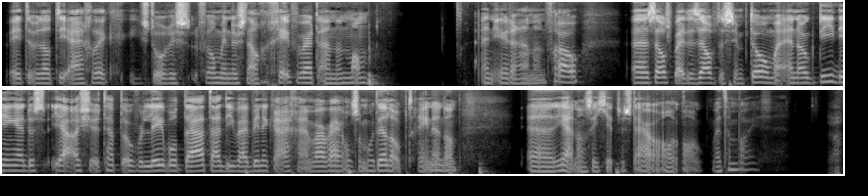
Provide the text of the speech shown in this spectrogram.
Weten we dat die eigenlijk historisch veel minder snel gegeven werd aan een man en eerder aan een vrouw. Uh, zelfs bij dezelfde symptomen. En ook die dingen. Dus ja, als je het hebt over labeled data die wij binnenkrijgen en waar wij onze modellen op trainen, dan, uh, ja, dan zit je dus daar al, al met een bias. Ja.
